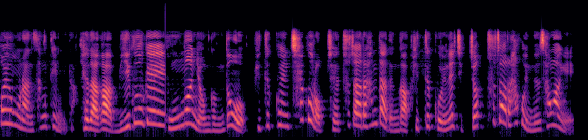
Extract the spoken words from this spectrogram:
허용을 한 상태입니다. 게다가 미국의 공무원 연금도 비트코인 채굴 업체에 투자를 한다든가 비트코인에 직접 투자를 하고 있는 상황이에요.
